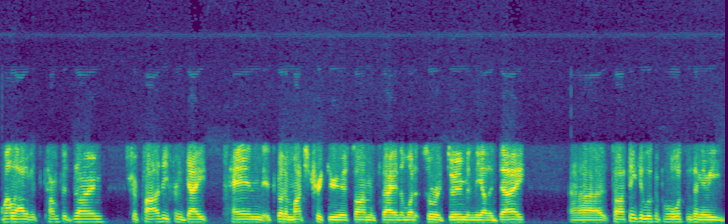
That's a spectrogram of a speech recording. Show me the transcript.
well out of its comfort zone. Strapazi from gate 10, it's got a much trickier assignment today than what it saw at Doomben the other day. Uh, so I think you're looking for horses are going to be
